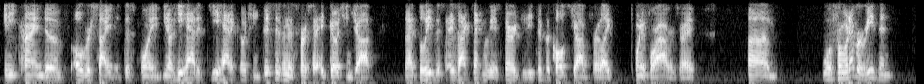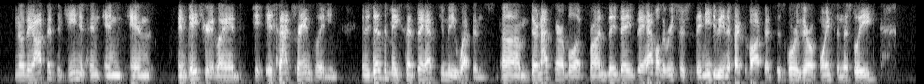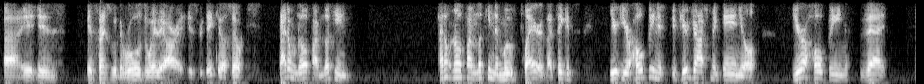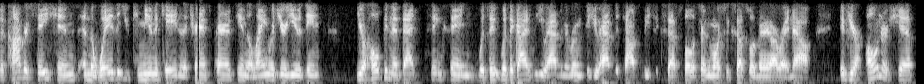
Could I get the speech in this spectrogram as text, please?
any kind of oversight at this point? You know, he had a, he had a coaching. This isn't his first head coaching job, and I believe this is like technically his third because he took the Colts job for like 24 hours, right? Um, well, for whatever reason, you know, the offensive genius in in in in Patriot land, it's not translating, and it doesn't make sense. They have too many weapons. Um, they're not terrible up front. They they they have all the resources they need to be an effective offense. To score zero points in this league uh, is, especially with the rules the way they are, is ridiculous. So I don't know if I'm looking. I don't know if I'm looking to move players. I think it's you're, you're hoping if, if you're Josh McDaniel, you're hoping that the conversations and the way that you communicate and the transparency and the language you're using you're hoping that that sinks in with the, with the guys that you have in the room because you have the talent to be successful, certainly more successful than they are right now. If your ownership,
